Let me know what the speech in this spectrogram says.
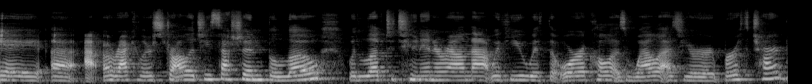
a uh, oracular astrology session below. Would love to tune in around that with you with the Oracle as well as your birth chart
